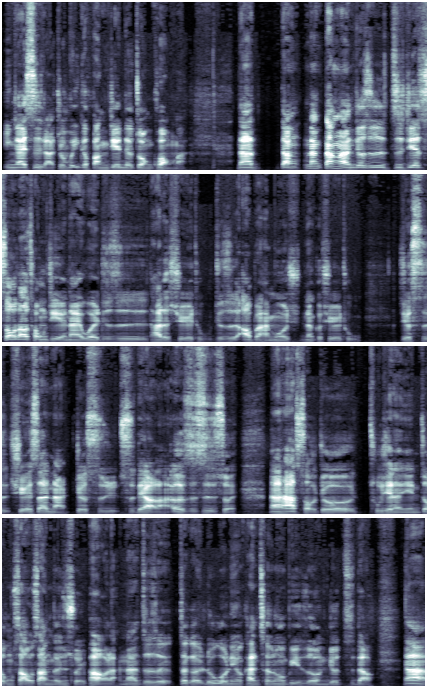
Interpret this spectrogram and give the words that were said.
应该是啦，就一个房间的状况嘛。那当那当然就是直接受到冲击的那一位，就是他的学徒，就是奥本海默那个学徒，就死学生啦，就死死掉了，二十四岁。那他手就出现了严重烧伤跟水泡了。那这是这个，如果你有看车诺比的时候，你就知道那。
